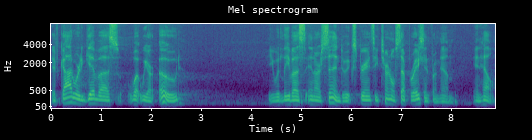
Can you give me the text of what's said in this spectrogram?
If God were to give us what we are owed, he would leave us in our sin to experience eternal separation from him in hell.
